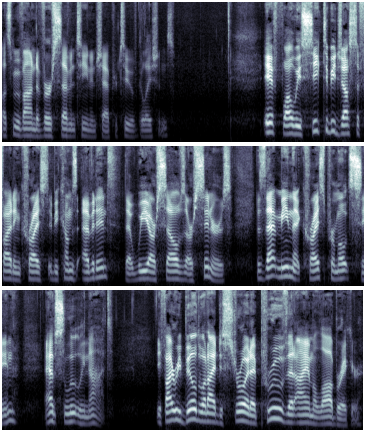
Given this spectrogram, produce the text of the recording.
Let's move on to verse 17 in chapter 2 of Galatians. If, while we seek to be justified in Christ, it becomes evident that we ourselves are sinners, does that mean that Christ promotes sin? Absolutely not. If I rebuild what I destroyed, I prove that I am a lawbreaker.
